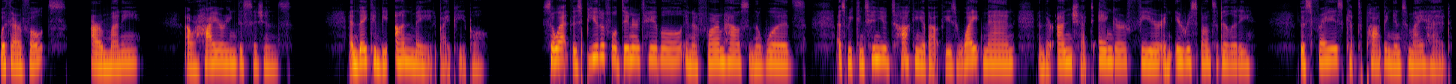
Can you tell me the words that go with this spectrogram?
with our votes, our money, our hiring decisions, and they can be unmade by people. So, at this beautiful dinner table in a farmhouse in the woods, as we continued talking about these white men and their unchecked anger, fear, and irresponsibility, this phrase kept popping into my head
